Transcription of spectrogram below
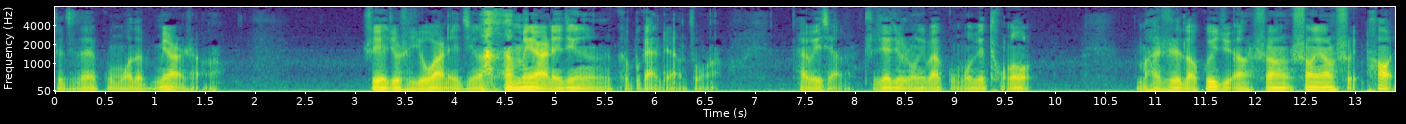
这是在鼓膜的面上啊，这也就是有耳内镜啊，没耳内镜可不敢这样做啊，太危险了，直接就容易把鼓膜给捅漏了。那么还是老规矩啊，双双氧水泡一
